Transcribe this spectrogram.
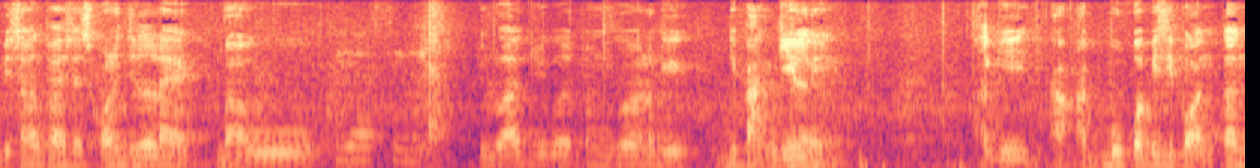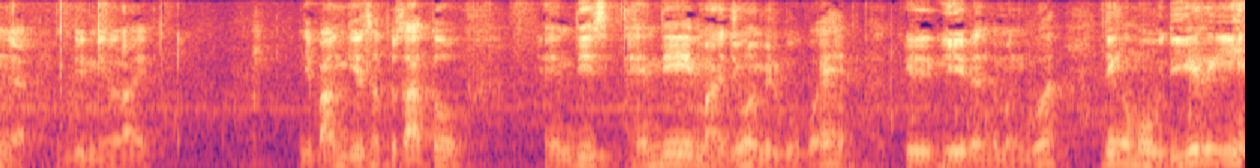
bisa kan pas sekolah jelek bau Iya sih. dulu aja juga temen gue lagi dipanggil nih lagi buku habis diponton ya dinilai dipanggil satu-satu. Hendy Hendy maju ngambil buku. Eh gi- giliran temen gue dia nggak mau berdiri.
